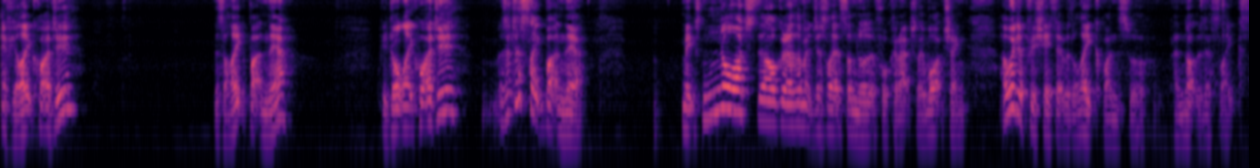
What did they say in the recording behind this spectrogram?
if you like what I do, there's a like button there. If you don't like what I do, there's a dislike button there. Makes no odds to the algorithm, it just lets them know that folk are actually watching. I would appreciate it with the like ones though, and not the dislikes.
